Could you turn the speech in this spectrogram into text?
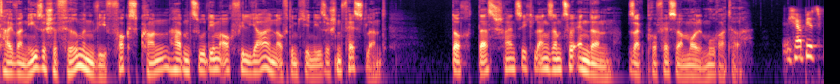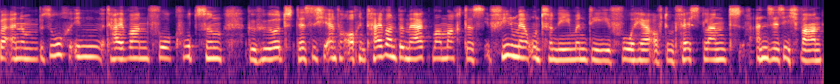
Taiwanesische Firmen wie Foxconn haben zudem auch Filialen auf dem chinesischen Festland – doch das scheint sich langsam zu ändern, sagt Professor Moll Murata. Ich habe jetzt bei einem Besuch in Taiwan vor kurzem gehört, dass sich einfach auch in Taiwan bemerkbar macht, dass viel mehr Unternehmen, die vorher auf dem Festland ansässig waren,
